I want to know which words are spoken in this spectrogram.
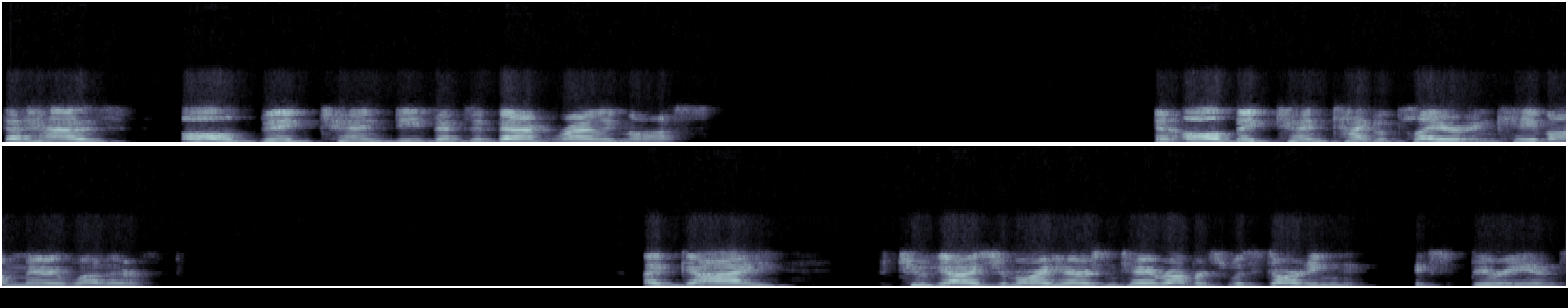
that has all Big Ten defensive back Riley Moss, an all Big Ten type of player in Kaevon Merriweather, a guy, two guys, Jamari Harris and Terry Roberts, with starting experience,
